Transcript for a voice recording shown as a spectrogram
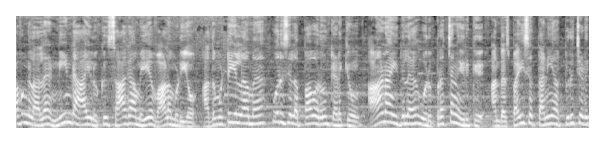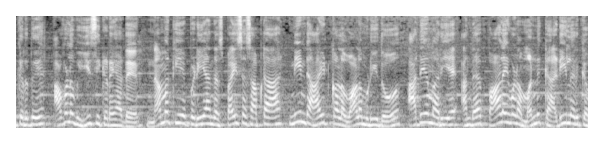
அவங்களால நீண்ட ஆயுளுக்கு சாகாமையே வாழ முடியும். அது மட்டும் இல்லாம ஒரு சில பவரும் கிடைக்கும். ஆனா இதுல ஒரு பிரச்சனை இருக்கு. அந்த ஸ்பைஸ தனியா பிரிச்சு எடுக்கிறது அவ்வளவு ஈஸி கிடையாது. நமக்கு எப்படி அந்த ஸ்பைஸ சாப்பிட்டா நீண்ட ஆயுட்காலம் வாழ முடியுதோ அதே மாதிரியே அந்த பாலைவன மண்ணுக்கு அடியில இருக்க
